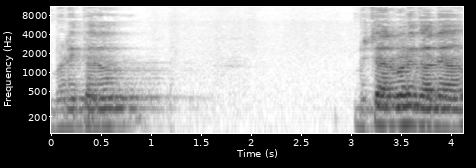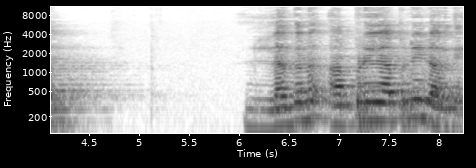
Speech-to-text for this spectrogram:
ਬੜੀ ਪਰ ਵਿਚਾਰ ਵਾਲੀ ਗੱਲ ਆ। ਲਗਨ ਆਪਣੇ ਆਪ ਨਹੀਂ ਲੱਗਦੀ।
